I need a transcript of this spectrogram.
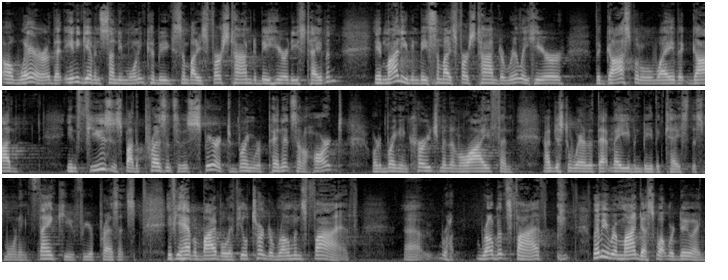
aware that any given Sunday morning could be somebody's first time to be here at East Haven. It might even be somebody's first time to really hear the gospel in a way that God infuses by the presence of His Spirit to bring repentance in a heart or to bring encouragement in life. And I'm just aware that that may even be the case this morning. Thank you for your presence. If you have a Bible, if you'll turn to Romans 5. Uh, Romans 5. Let me remind us what we're doing.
